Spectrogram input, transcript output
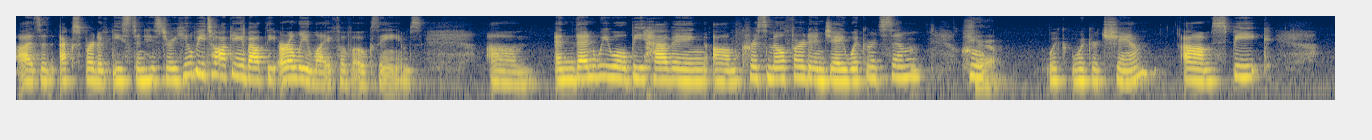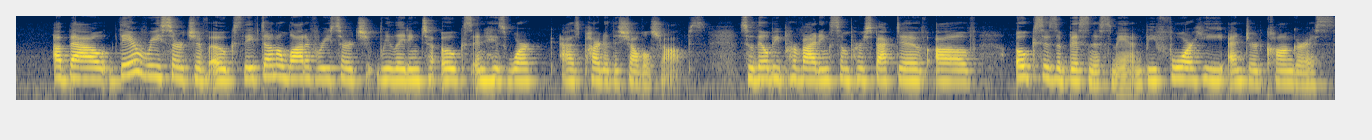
uh, as an expert of Easton history. He'll be talking about the early life of Oakes Ames. Um, and then we will be having um, Chris Milford and Jay Wickersham, who Sham. Wick, Wickersham, um, speak about their research of Oakes. They've done a lot of research relating to Oakes and his work as part of the shovel shops. So they'll be providing some perspective of Oakes as a businessman before he entered Congress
